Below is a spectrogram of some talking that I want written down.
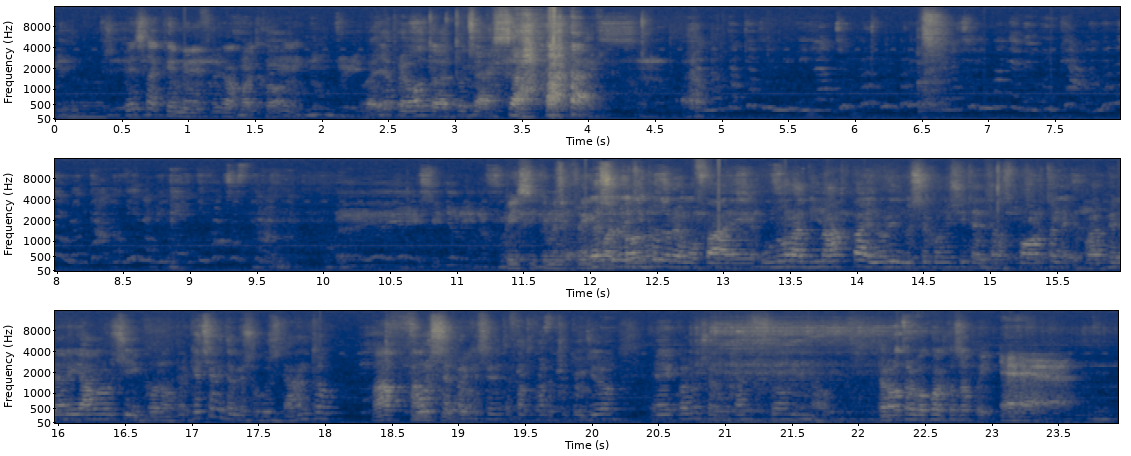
devo- Pensa che me ne frega qualcosa. Beh, io la prima volta ho detto Cessa. Hanno attaccato il mio villaggio proprio prima della cerimonia del vulcano. Non è lontano, vieni a vedere, ti faccio strada. Pensi che me ne frega Adesso noi tipo qualcosa? dovremmo fare un'ora di mappa e loro in due secondi ci teletrasportano e poi appena arriviamo loro ci dicono perché ci avete messo così tanto? Vaffanculo. Forse perché se avete fatto fare tutto il giro e qua non c'è un cazzo no. Però trovo qualcosa qui. Eh.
